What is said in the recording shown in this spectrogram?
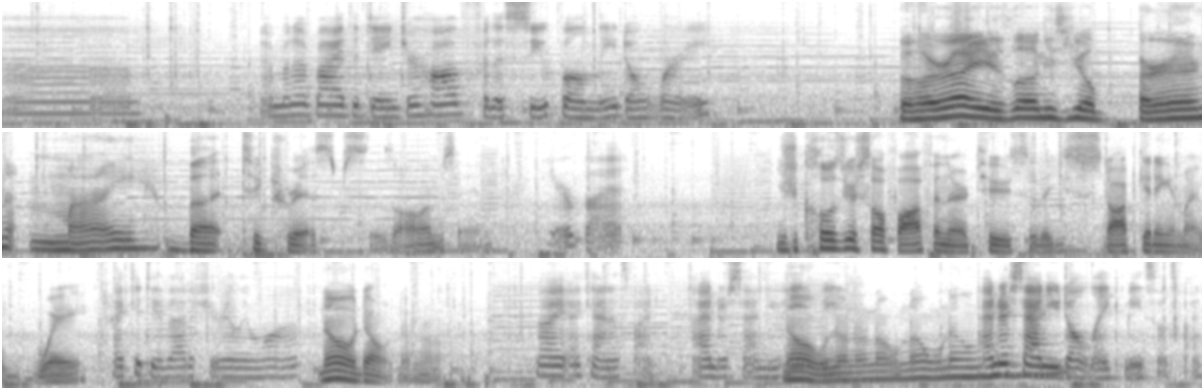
Um, I'm gonna buy the danger hob for the soup only. Don't worry. All right, as long as you don't burn my butt to crisps, is all I'm saying. Your butt. You should close yourself off in there too, so that you stop getting in my way. I could do that if you really want. No, don't, no, no, No, I, I can. It's fine. I understand you. No, me. no, no, no, no, no. I understand you don't like me, so it's fine.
